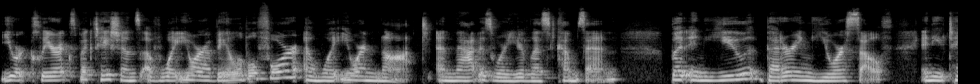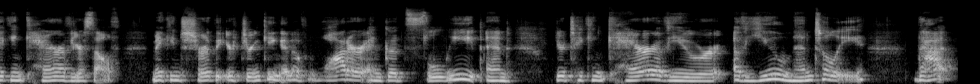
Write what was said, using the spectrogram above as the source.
your clear expectations of what you are available for and what you are not. And that is where your list comes in. But in you bettering yourself and you taking care of yourself, making sure that you're drinking enough water and good sleep and you're taking care of you of you mentally, that,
